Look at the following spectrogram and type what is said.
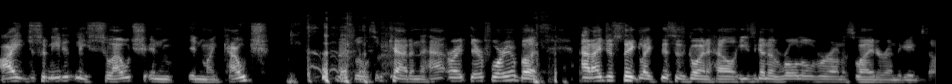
I just immediately slouch in in my couch. Nice little cat in the hat right there for you. But and I just think like this is going to hell. He's gonna roll over on a slider and the game's done.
